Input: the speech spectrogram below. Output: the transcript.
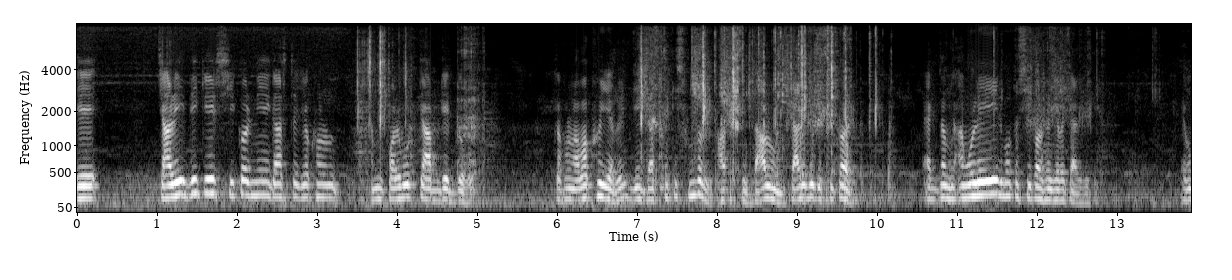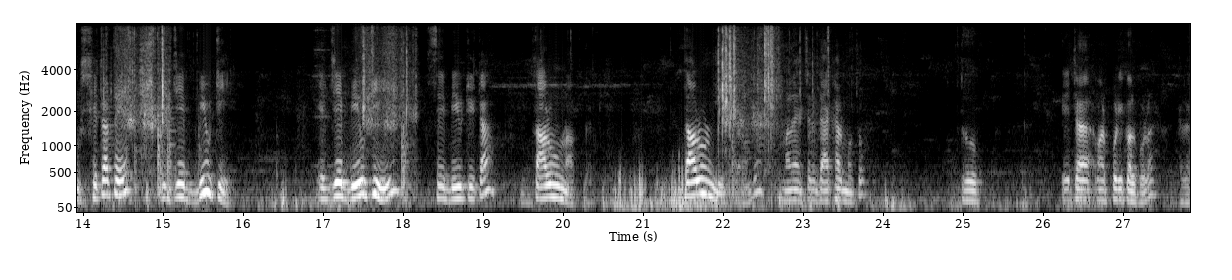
যে চারিদিকের শিকড় নিয়ে গাছটা যখন আমি পরবর্তী আপডেট দেবো, তখন অবাক হয়ে যাবে যে গাছটা কি সুন্দর আসছে দারুণ, চারিদিকে শিকড়, একদম আঙুলের মতো শিকড় হয়ে যাবে চারিদিকে এবং সেটাতে যে বিউটি এর যে বিউটি সেই বিউটিটা দারুণ আসবে। দারুণ বিষয় আমাদের মানে সেটা দেখার মতো। তো এটা আমার পরিকল্পনা। এটা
